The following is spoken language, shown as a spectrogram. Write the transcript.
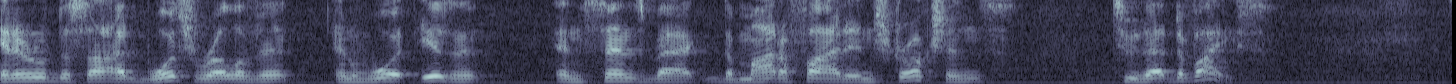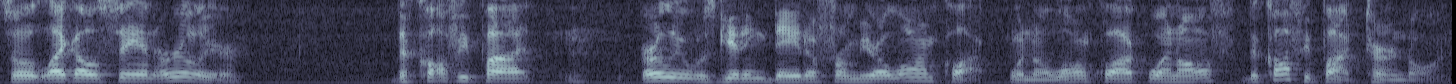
and it'll decide what's relevant and what isn't and sends back the modified instructions to that device. So, like I was saying earlier, the coffee pot earlier was getting data from your alarm clock. When the alarm clock went off, the coffee pot turned on.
